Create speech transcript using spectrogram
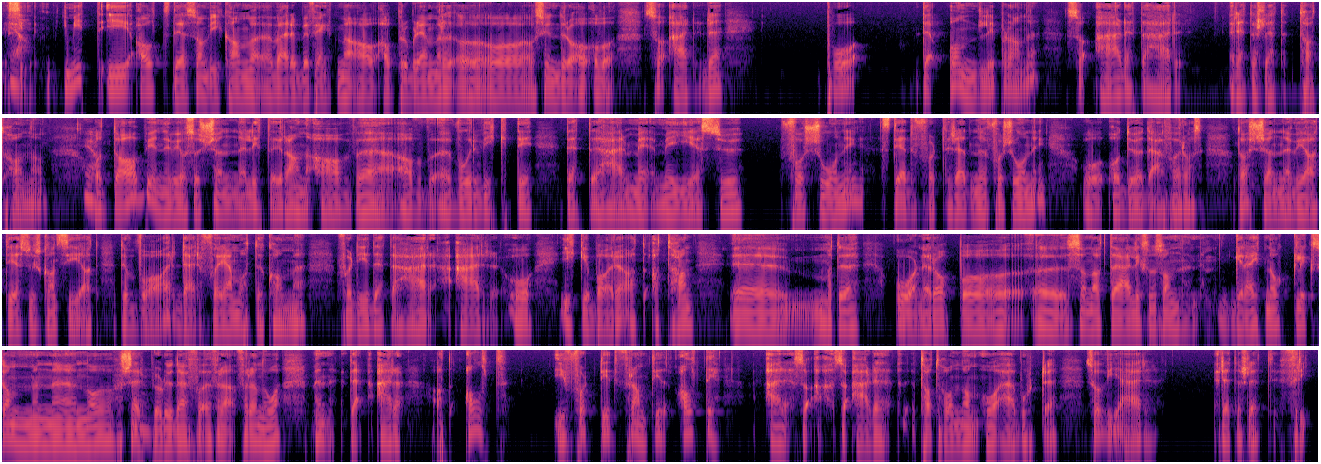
Ja. Midt i alt det som vi kan være befengt med av, av problemer og, og synder, og, og, så er det på det åndelige planet, så er dette her rett og slett tatt hånd om. Ja. Og da begynner vi også å skjønne litt av, eh, av hvor viktig dette her med, med Jesu forsoning, stedfortredende forsoning, og, og død er for oss. Da skjønner vi at Jesus kan si at det var derfor jeg måtte komme, fordi dette her er Og ikke bare at, at han eh, måtte ordner opp, og, øh, sånn at det er liksom sånn greit nok, liksom, men øh, nå skjerper du deg fra, fra nå. Men det er at alt, i fortid, framtid, alltid, er, så, så er det tatt hånd om og er borte. Så vi er rett og slett fri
